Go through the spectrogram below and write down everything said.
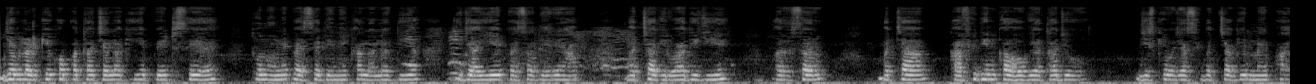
जब लड़के को पता चला कि ये पेट से है तो उन्होंने पैसे देने का लालच दिया कि जाइए पैसा दे रहे हैं आप बच्चा गिरवा दीजिए। पर सर बच्चा काफ़ी दिन का हो गया था जो जिसकी वजह से बच्चा गिर नहीं पाया।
